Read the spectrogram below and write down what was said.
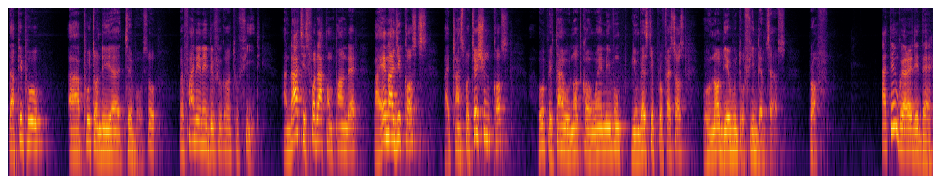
that people uh, put on the uh, table. So we're finding it difficult to feed. And that is further compounded by energy costs, by transportation costs. I hope a time will not come when even university professors will not be able to feed themselves. Prof. I think we're already there.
